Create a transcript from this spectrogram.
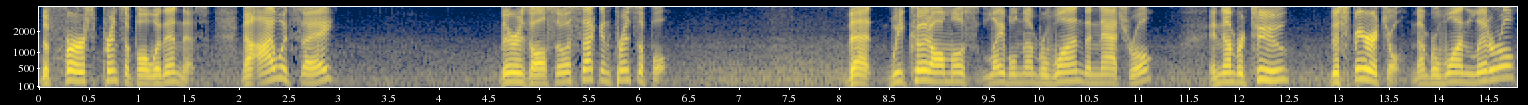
The first principle within this. Now, I would say there is also a second principle that we could almost label number one, the natural, and number two, the spiritual. Number one, literal,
